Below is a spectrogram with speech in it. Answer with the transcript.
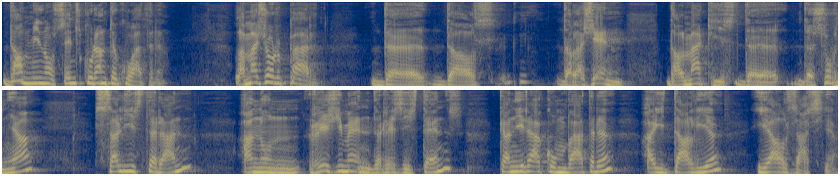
del 1944. La major part de, dels, de la gent del maquis de, de Sornyà s'allistaran en un regiment de resistents que anirà a combatre a Itàlia i a Alsàcia.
